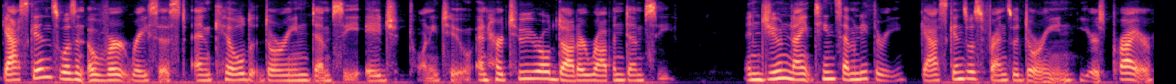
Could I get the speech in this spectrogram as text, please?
Gaskins was an overt racist and killed Doreen Dempsey, age 22, and her two year old daughter, Robin Dempsey. In June 1973, Gaskins was friends with Doreen years prior.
